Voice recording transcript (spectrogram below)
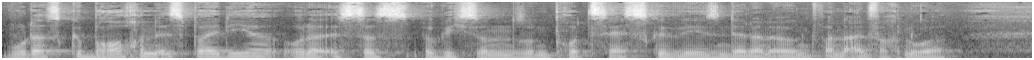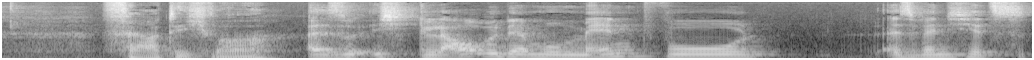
wo das gebrochen ist bei dir? Oder ist das wirklich so ein, so ein Prozess gewesen, der dann irgendwann einfach nur fertig war? also ich glaube, der Moment, wo, also wenn ich jetzt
